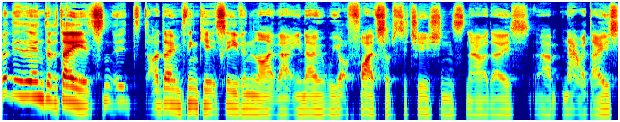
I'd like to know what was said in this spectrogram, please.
but at the end of the day, it's, it's I don't think it's even like that. You know, we got five substitutions nowadays. Um, nowadays,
